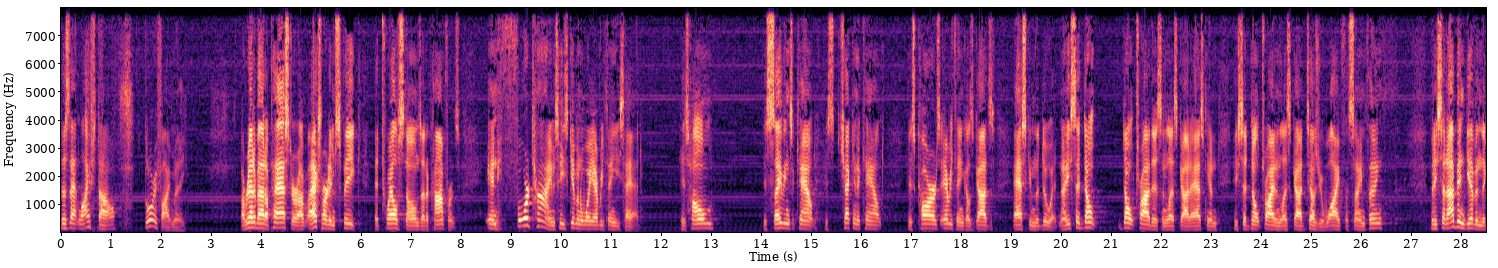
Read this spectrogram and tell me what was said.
Does that lifestyle glorify me? I read about a pastor, I actually heard him speak at 12 Stones at a conference, and four times he's given away everything he's had his home, his savings account, his checking account, his cars, everything, because God's asked him to do it. Now, he said, don't, don't try this unless God asks you. And he said, don't try it unless God tells your wife the same thing. But he said, I've been given the,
